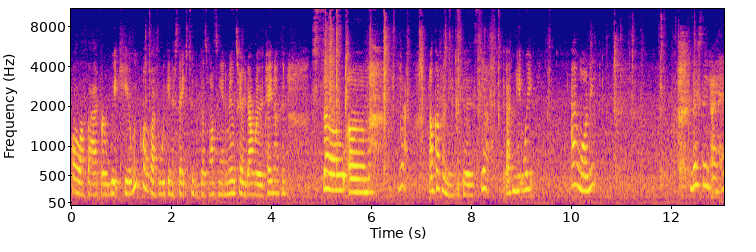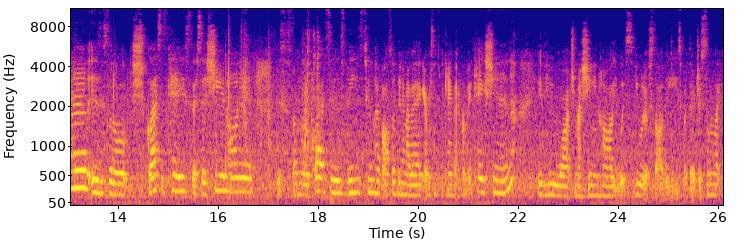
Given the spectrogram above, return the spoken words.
qualify for WIC here. We qualify for WIC in the states too because once again the military don't really pay nothing. So um yeah. Don't come for me because yeah if i can get WIC i want it. Next thing i have is this little glasses case that says shein on it this is some little glasses. These two have also been in my bag ever since we came back from vacation. If you watch my shein haul you would you would have saw these but they're just some like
